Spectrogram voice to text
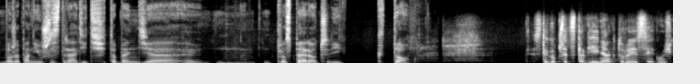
może pan już zdradzić? To będzie y, Prospero, czyli kto? Z tego przedstawienia, które jest jakąś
